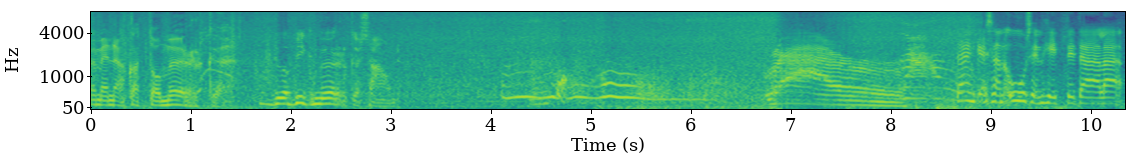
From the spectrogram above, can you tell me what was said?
Me mennään kattoo mörköä. Do a big mörkö sound. Tämän kesän uusin hitti täällä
